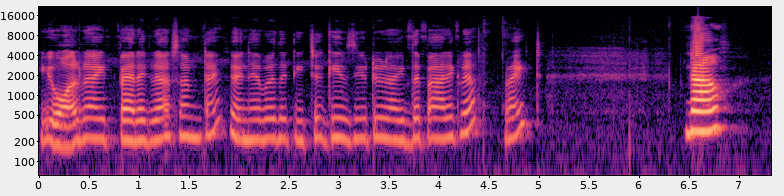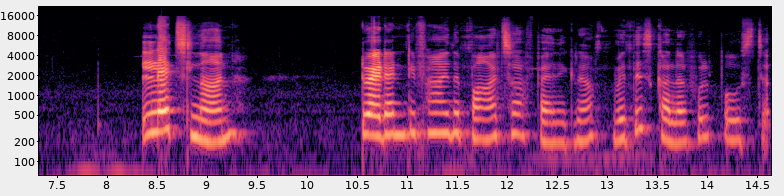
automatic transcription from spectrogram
You all write paragraph sometimes whenever the teacher gives you to write the paragraph, right? Now let's learn to identify the parts of paragraph with this colorful poster.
